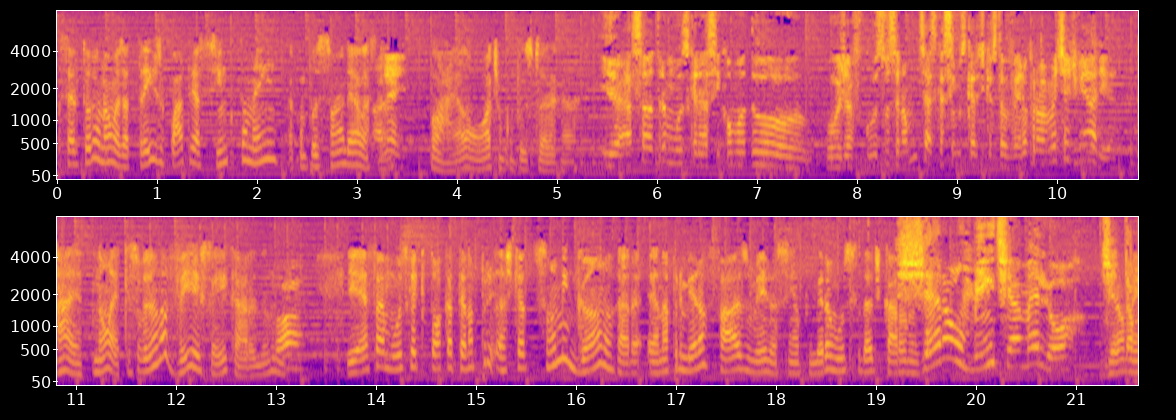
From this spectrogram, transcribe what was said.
a série toda não, mas a 3, a 4 e a 5 também, a composição é dela. Olha aí. Porra, ela é uma ótima compositora, cara. E essa outra música, né? Assim como a do World of Ghost, se você não me dissesse que essa música era de Castlevania, eu provavelmente adivinharia. Ah, é, não, é que Castlevania veio isso aí, cara. Não- Ah, E essa é a música que toca até na. Acho que, é- se não me engano, cara, é na primeira fase mesmo, assim, a primeira música que dá de cara no geralmente é a melhor. Geralmente. Da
